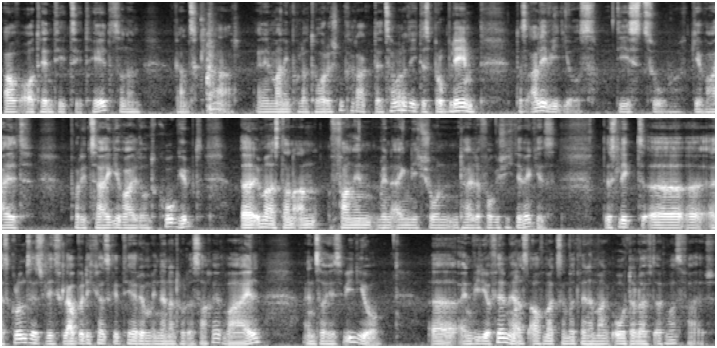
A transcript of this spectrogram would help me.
auf Authentizität, sondern ganz klar einen manipulatorischen Charakter. Jetzt haben wir natürlich das Problem, dass alle Videos, die es zu Gewalt, Polizeigewalt und Co. gibt, äh, immer erst dann anfangen, wenn eigentlich schon ein Teil der Vorgeschichte weg ist. Das liegt äh, äh, als grundsätzliches Glaubwürdigkeitskriterium in der Natur der Sache, weil ein solches Video, äh, ein Videofilm erst aufmerksam wird, wenn er merkt, oh, da läuft irgendwas falsch.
